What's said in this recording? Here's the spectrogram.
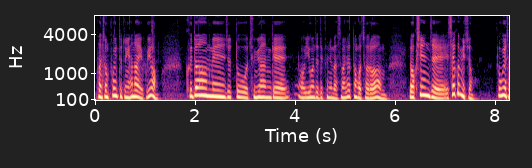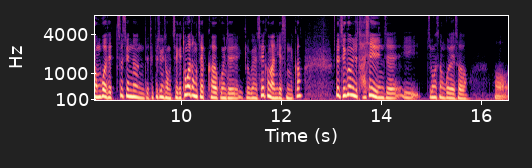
관점 포인트 중에 하나이고요. 그 다음에 이제 또 중요한 게, 어, 이원재 대표님 말씀하셨던 것처럼 역시 이제 세금이죠. 결국에 정부가 쓸 수 있는 대표적인 정책이 통화 정책하고 이제 결국에는 세금 아니겠습니까? 근데 지금 이제 다시 이제 이 지방선거에서 어,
